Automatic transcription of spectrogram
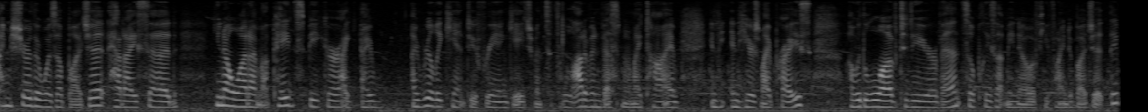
I'm sure there was a budget. Had I said, you know what, I'm a paid speaker, I, I, I really can't do free engagements. It's a lot of investment of my time, and, and here's my price. I would love to do your event, so please let me know if you find a budget. They,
